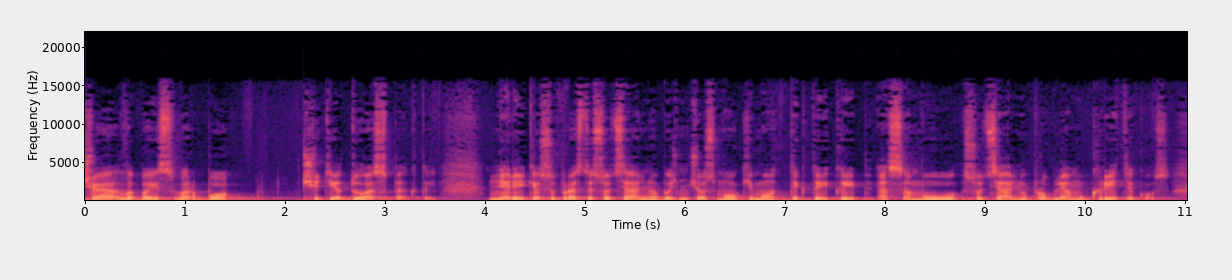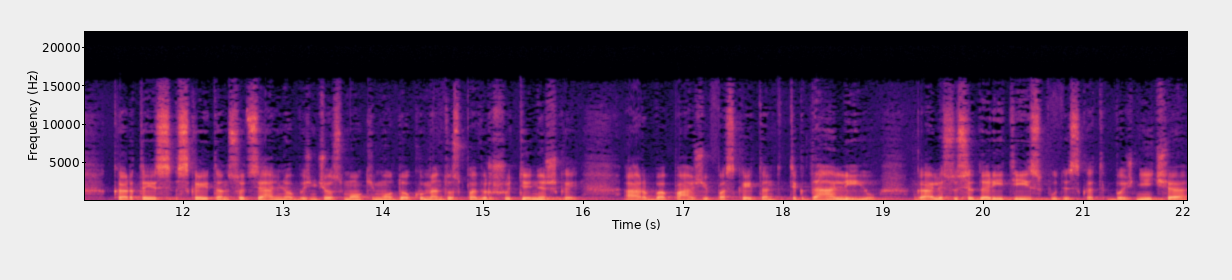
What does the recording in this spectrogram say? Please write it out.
čia labai svarbu šitie du aspektai. Nereikia suprasti socialinio bažnyčios mokymo tik tai kaip esamų socialinių problemų kritikos, kartais skaitant socialinio bažnyčios mokymo dokumentus paviršutiniškai arba, pavyzdžiui, paskaitant tik dalį jų, gali susidaryti įspūdis, kad bažnyčia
